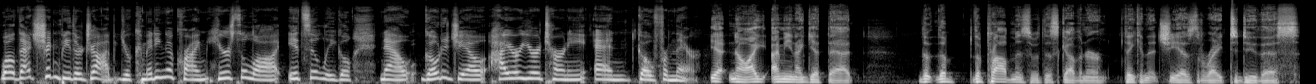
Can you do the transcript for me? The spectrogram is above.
Well, that shouldn't be their job. You're committing a crime. Here's the law. It's illegal. Now go to jail, hire your attorney, and go from there. Yeah, no, I I mean I get that. The the the problem is with this governor thinking that she has the right to do this.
